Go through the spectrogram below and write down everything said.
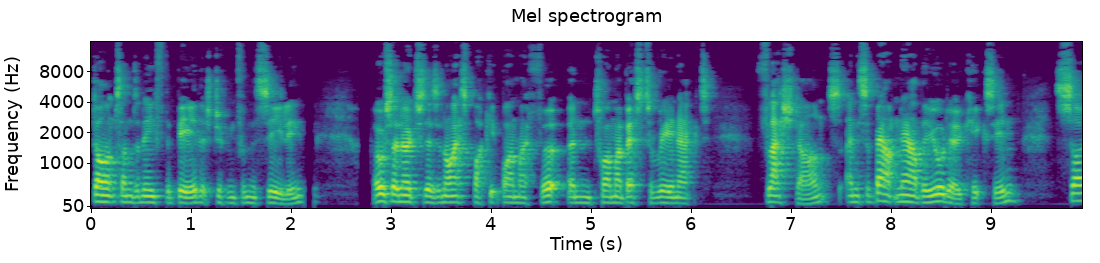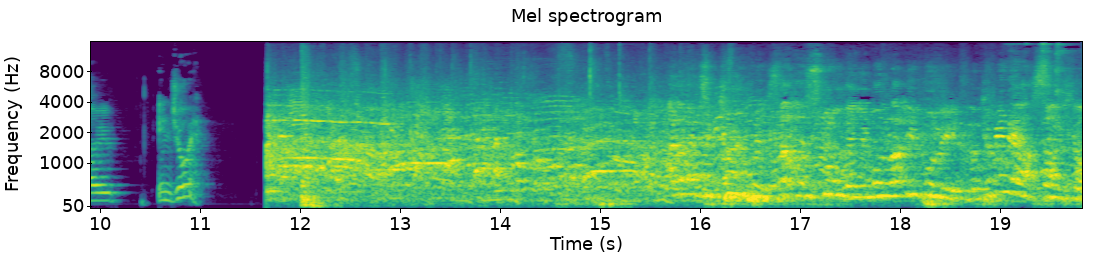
dance underneath the beer that's dripping from the ceiling. I also noticed there's an ice bucket by my foot and try my best to reenact Flashdance. And it's about now the audio kicks in, so enjoy. To Cooper's, that was school, then you're more likely bullied. Look at me now, sunshine.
